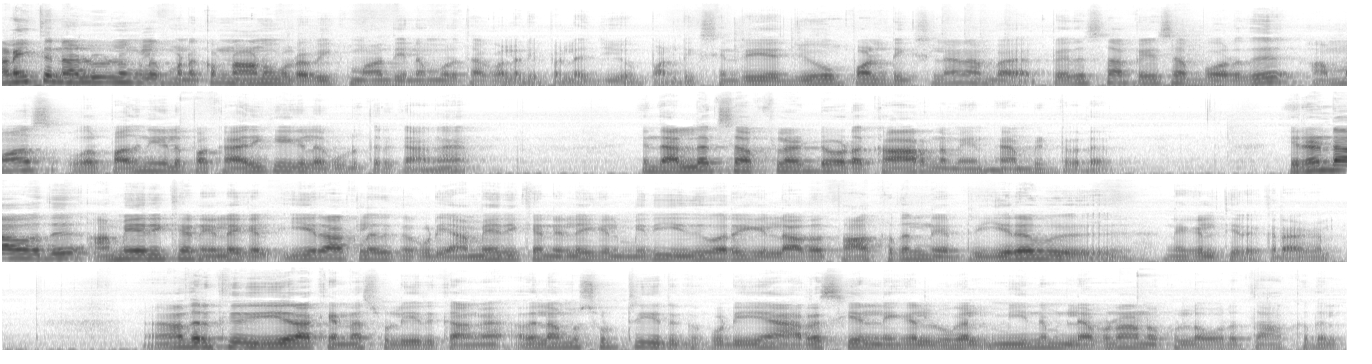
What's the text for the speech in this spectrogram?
அனைத்து நல்லுள்ளங்களுக்கும் வணக்கம். நானும் உங்கள் ரவிக்குமார். தினம் தகவல் அடிப்படையில் ஜியோ பாலிடிக்ஸ். இன்றைய ஜியோ பாலிடிக்ஸில் நம்ம பெருசாக பேச போகிறது அமாஸ் ஒரு பதினேழு பக்க அறிக்கைகளை கொடுத்துருக்காங்க. இந்த அலெக்ஸா ஃப்ளட்டோட காரணம் என்ன அப்படின்றது. இரண்டாவது அமெரிக்க நிலைகள். ஈராக்கில் இருக்கக்கூடிய அமெரிக்க நிலைகள் மீது இதுவரை இல்லாத தாக்குதல் நேற்று இரவு நிகழ்த்தியிருக்கிறார்கள். அதற்கு ஈராக் என்ன சொல்லியிருக்காங்க? அது இல்லாமல் சுற்றி இருக்கக்கூடிய அரசியல் நிகழ்வுகள் மீண்டும் லெபனானுக்குள்ள ஒரு தாக்குதல்.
